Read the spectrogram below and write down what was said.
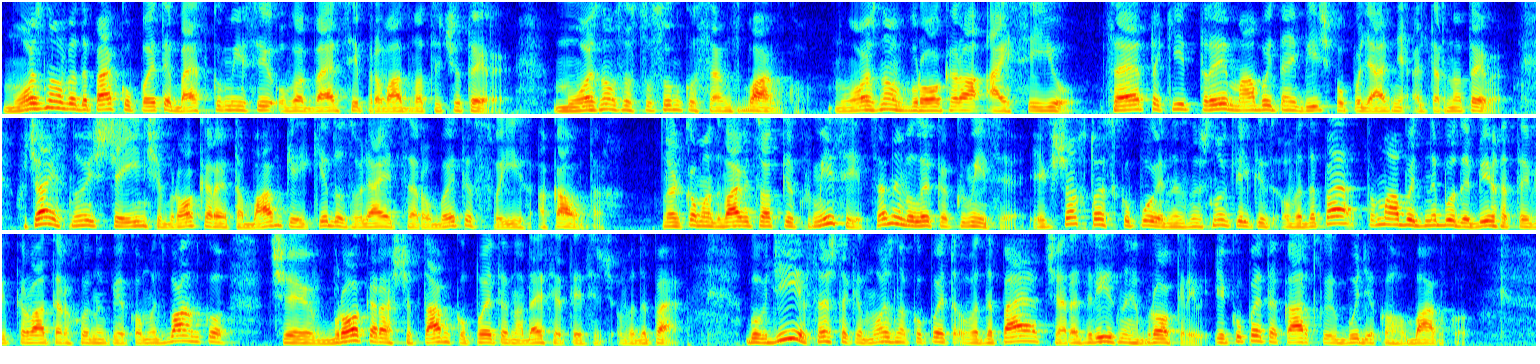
Можна ОВДП купити без комісії у веб-версії Права24, Можна в застосунку Сенсбанку, можна в брокера ICU. Це такі три, мабуть, найбільш популярні альтернативи. Хоча існують ще інші брокери та банки, які дозволяють це робити в своїх аккаунтах. 0,2% комісії це невелика комісія. Якщо хтось купує незначну кількість ОВДП, то, мабуть, не буде бігати, відкривати рахунок в якомусь банку чи в брокера, щоб там купити на 10 тисяч ОВДП. Бо в дії все ж таки можна купити ОВДП через різних брокерів і купити карткою будь-якого банку.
